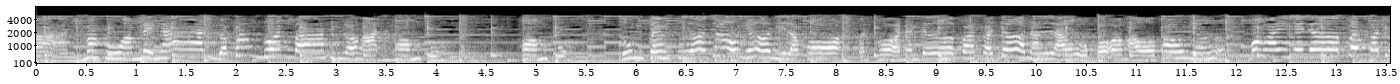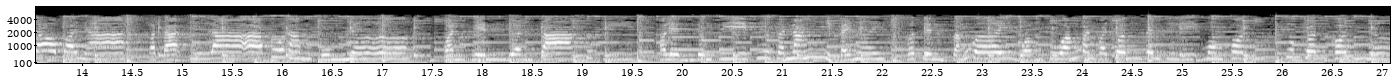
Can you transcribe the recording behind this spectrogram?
บ้านมาห่วมในงานดอกบังดวนบานละงานหอมกลุ่มหอมกลุ่มซุ่มแสงเสือเจ้าเยอะนี่ละพอวันพอนั่นเด้อป้าก็เยอะนั่นเราขอเอาเผาเยอะมองไงในเด้อป้าก็เจ้าปัญญากะตะศิลาผู้นำกลุ่มเยอะ วันเพ็ญเดือนสามทุกปีเขาเล่นดนตรีคือสนังไก่เฮยก็เส้นสังเวยบวงสวงบรรพชนเป็นสิริมงคลชุมชนคนเยอะ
